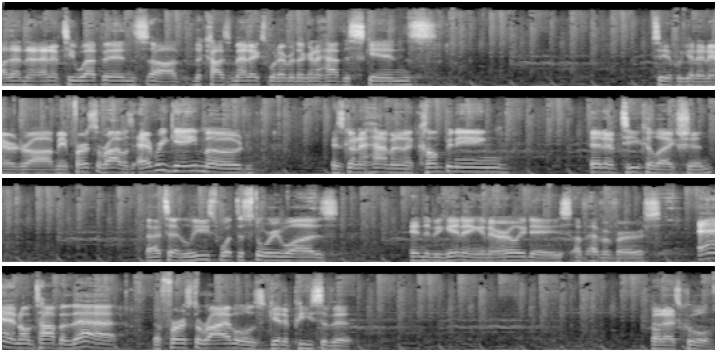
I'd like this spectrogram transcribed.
Oh, then the NFT weapons, uh, the cosmetics, whatever they're gonna have, the skins. See if we get an airdrop. I mean, first arrivals. Every game mode is gonna have an accompanying NFT collection. That's at least what the story was in the beginning, in the early days of Evaverse. And on top of that, the first arrivals get a piece of it. So that's cool.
